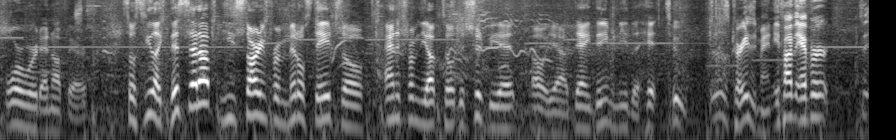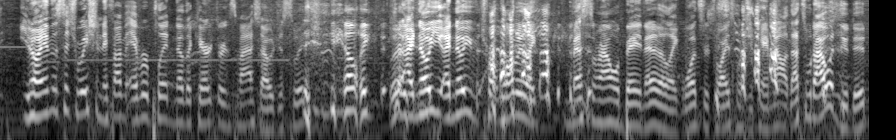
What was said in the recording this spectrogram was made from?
forward and up air. So see, like this setup, he's starting from middle stage, so and it's from the up tilt. This should be it. Oh yeah, dang, didn't even need the hit too. This is crazy, man. If I've ever, you know, in this situation, if I've ever played another character in Smash, I would just switch. yeah, like I know you. I know you've probably like messed around with Bayonetta like once or twice when she came out. That's what I would do, dude.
